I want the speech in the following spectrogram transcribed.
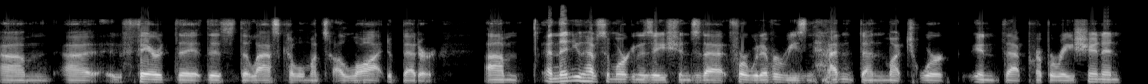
um, uh, fared the, this, the last couple months a lot better. Um, and then you have some organizations that, for whatever reason, hadn't done much work in that preparation, and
